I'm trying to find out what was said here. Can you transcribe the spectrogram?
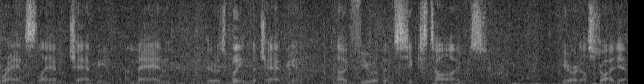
Grand Slam champion, a man who has been the champion no fewer than six times here in Australia.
